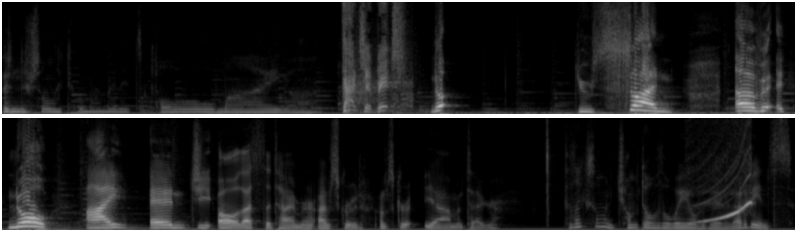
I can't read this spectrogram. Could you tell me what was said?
And there's only two more minutes. Oh my god. Gotcha, bitch. No. You son of no. I N G. Oh, that's the timer. I'm screwed. I'm screwed. Yeah, I'm a tagger. I feel like someone jumped over the way over there. That'd be insane.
